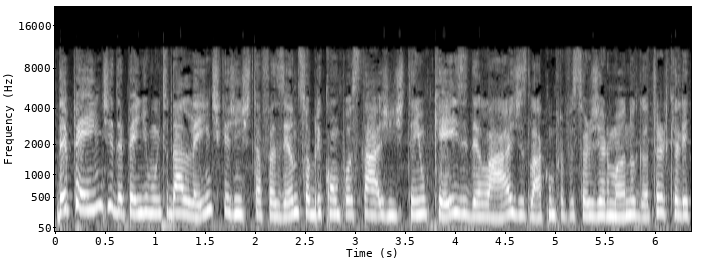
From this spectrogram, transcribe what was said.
depende, depende muito da lente que a gente está fazendo. Sobre compostagem, a gente tem o case de Lages lá com o professor Germano Gutter, que ele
